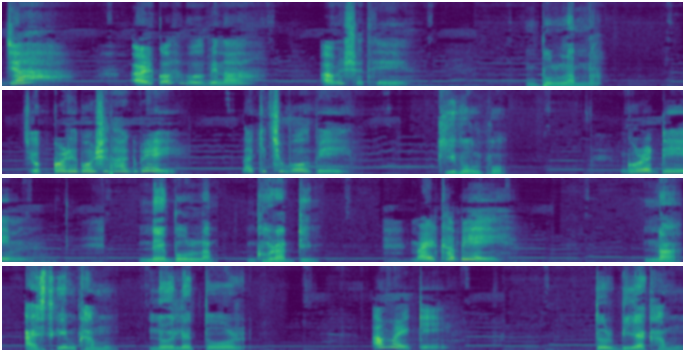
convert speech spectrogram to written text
যা আর কথা বলবি না আমার সাথে। বললাম না। চুপ করে বসে থাকবে না কিছু বলবি? কি বলব? ঘোড়ার ডিম। নে বললাম ঘোড়ার ডিম। মার খাবি? না আইসক্রিম খামু নইলে তোর আমার কি? তোর বিয়া খামু।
